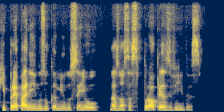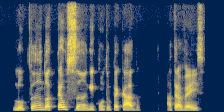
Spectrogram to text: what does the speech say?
que preparemos o caminho do Senhor nas nossas próprias vidas, lutando até o sangue contra o pecado, através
